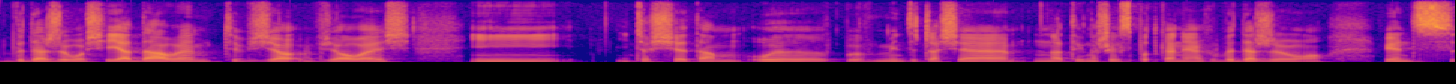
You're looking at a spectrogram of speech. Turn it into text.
wydarzyło się, ja dałem, ty wzią, wziąłeś i, i coś się tam w międzyczasie na tych naszych spotkaniach wydarzyło. Więc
